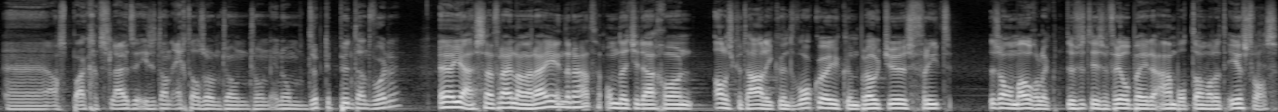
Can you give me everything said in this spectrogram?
eh, als het park gaat sluiten, is het dan echt al zo'n zo'n zo'n enorm druktepunt aan het worden? Eh, ja, er staan vrij lange rijen inderdaad. Omdat je daar gewoon alles kunt halen. Je kunt wokken, je kunt broodjes, friet. Is allemaal mogelijk. Dus het is een veel beter aanbod dan wat het eerst was.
